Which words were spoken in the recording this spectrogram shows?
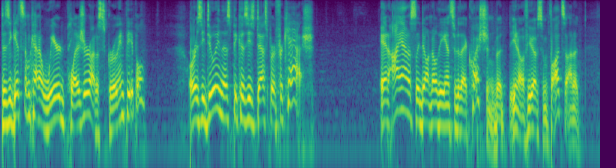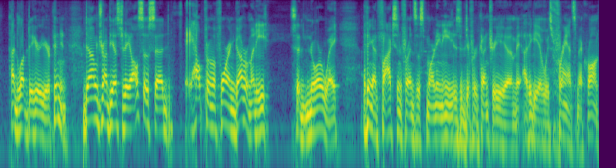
Does he get some kind of weird pleasure out of screwing people? Or is he doing this because he's desperate for cash? And I honestly don't know the answer to that question, but you know, if you have some thoughts on it, I'd love to hear your opinion. Donald Trump yesterday also said help from a foreign government. He said Norway. I think on Fox and Friends this morning, he is a different country. Um, I think it was France, Macron.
